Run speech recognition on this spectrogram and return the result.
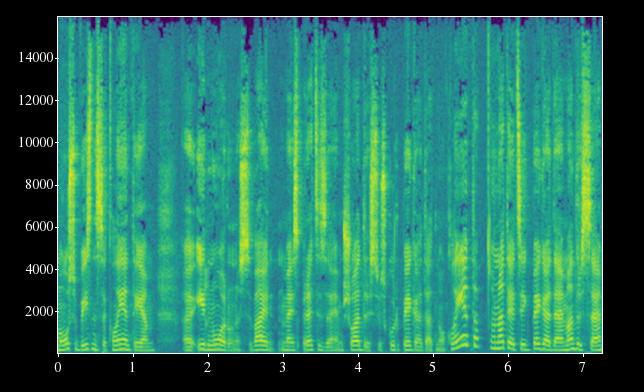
Mūsu biznesa klientiem ir norunas, vai mēs precizējam šo adresi, uz kuru piegādāt no klienta, un, attiecīgi, piegādājam adresē.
